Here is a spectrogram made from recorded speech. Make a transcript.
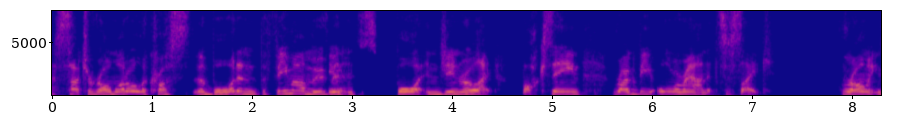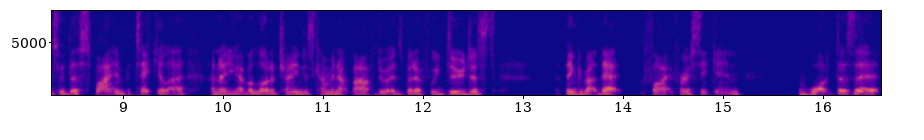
such a role model across the board and the female movement yeah. in sport in general, like boxing, rugby, all around. It's just like growing. So this fight in particular, I know you have a lot of changes coming up afterwards, but if we do just think about that fight for a second, what does it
